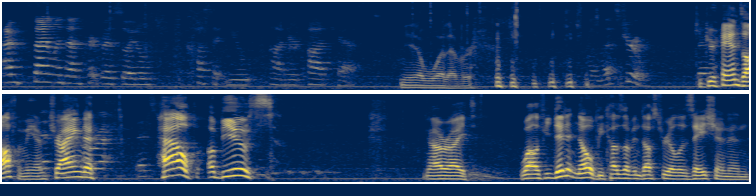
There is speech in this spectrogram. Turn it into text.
I'm silent on purpose so I don't cuss at you on your podcast. Yeah, whatever. Well, that's true. Keep your hands off of me. I'm trying to. Help! Abuse! All right. Well, if you didn't know, because of industrialization and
